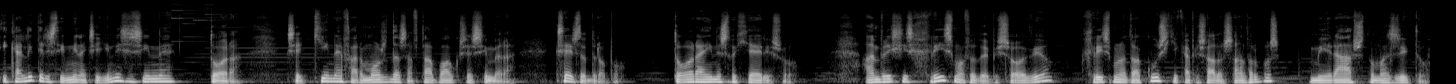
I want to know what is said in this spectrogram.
η καλύτερη στιγμή να ξεκινήσεις είναι τώρα. Ξεκίνα εφαρμόζοντας αυτά που άκουσες σήμερα. Ξέρεις τον τρόπο. Τώρα είναι στο χέρι σου. Αν βρίσκεις χρήσιμο αυτό το επεισόδιο, χρήσιμο να το ακούσει και κάποιος άλλος άνθρωπος, μοιράσου το μαζί του.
